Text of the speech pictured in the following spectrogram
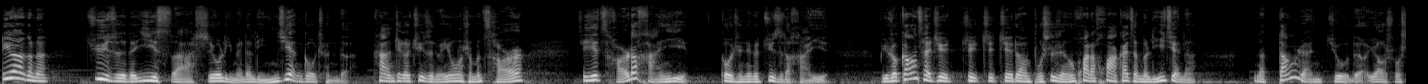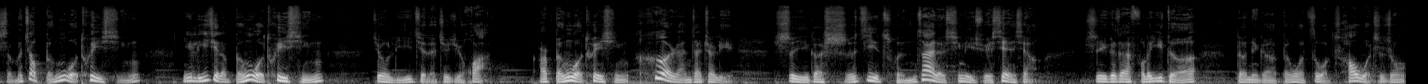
第二个呢，句子的意思啊是由里面的零件构成的，看这个句子里面用了什么词儿，这些词儿的含义构成这个句子的含义。比如说刚才这这这这段不是人话的话该怎么理解呢？那当然就得要说什么叫本我退行。你理解了本我退行，就理解了这句话。而本我退行赫然在这里是一个实际存在的心理学现象。是一个在弗洛伊德的那个本我、自我、超我之中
